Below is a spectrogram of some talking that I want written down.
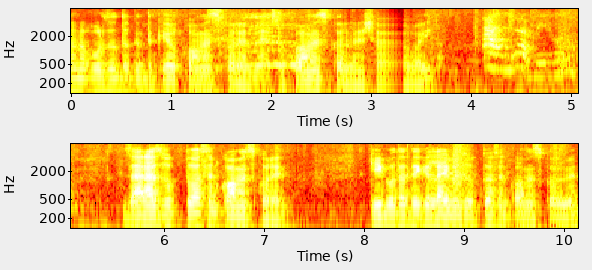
এখনও পর্যন্ত কিন্তু কেউ কমেন্টস করেন না তো কমেন্টস করবেন সবাই। যারা যুক্ত আছেন কমেন্টস করেন। কে কোথা থেকে লাইভে যুক্ত আছেন কমেন্টস করবেন।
